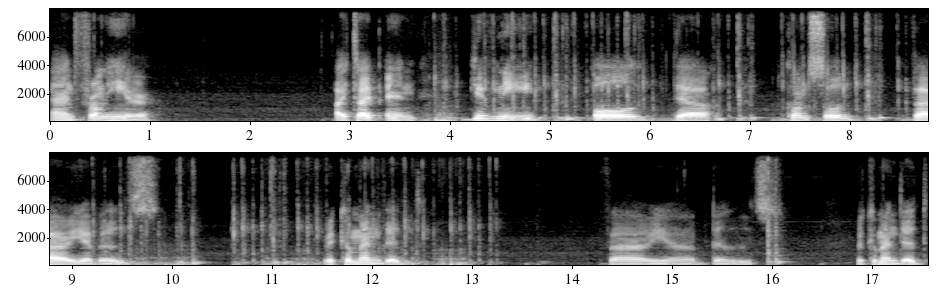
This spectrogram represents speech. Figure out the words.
and from here I type in give me all the console variables recommended. Variables recommended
